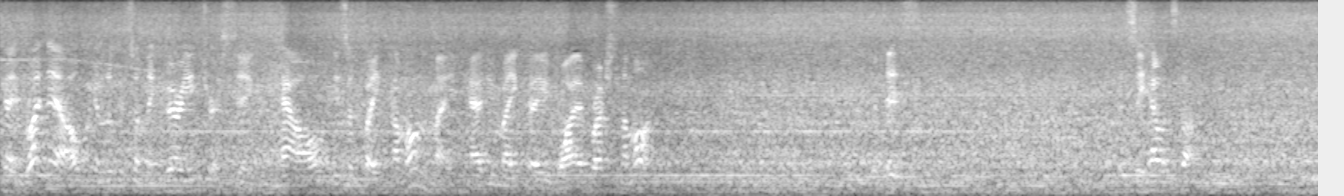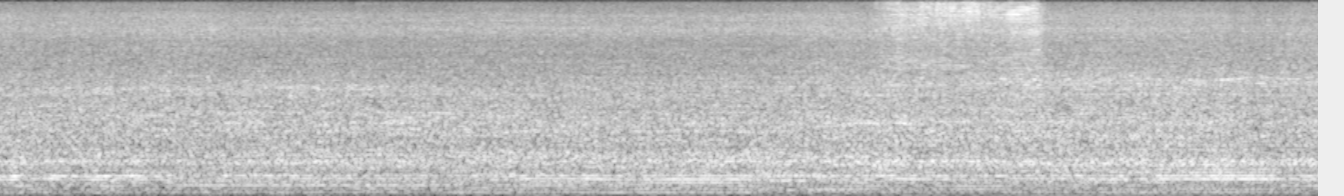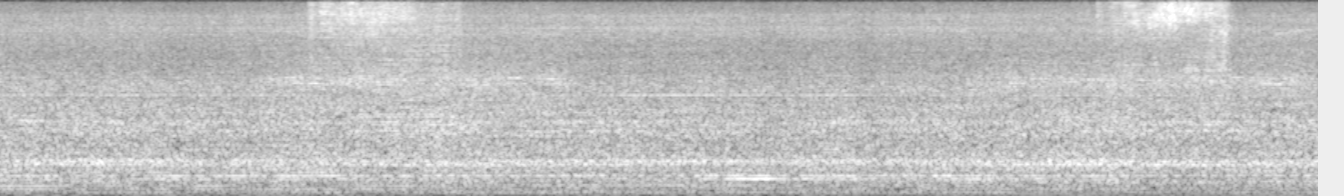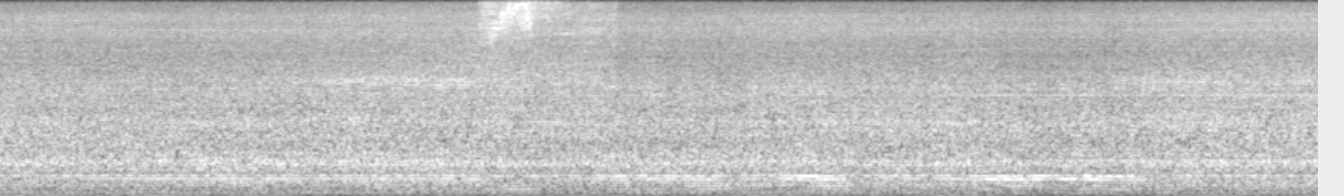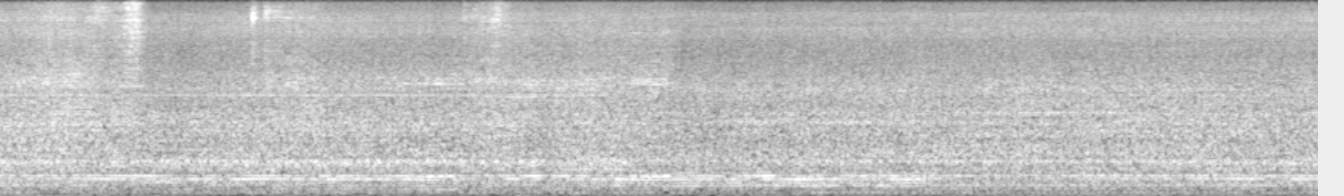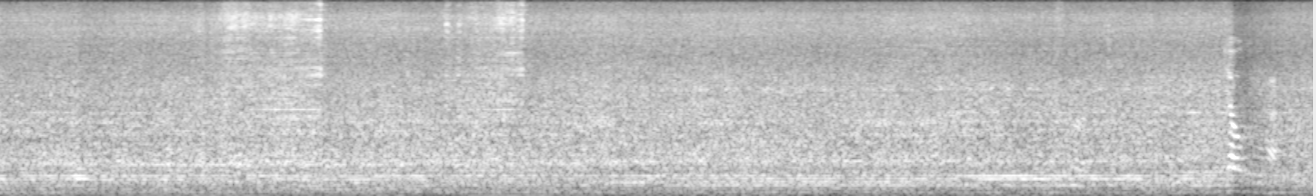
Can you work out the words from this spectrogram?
Okay, right now we're going to look at something very interesting. How is a fake hamon made? How do you make a wire brush hamon? With this. Let's see how it's done. Ajá.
